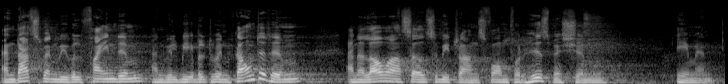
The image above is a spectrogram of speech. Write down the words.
and that's when we will find him and we'll be able to encounter him and allow ourselves to be transformed for His mission. Amen.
